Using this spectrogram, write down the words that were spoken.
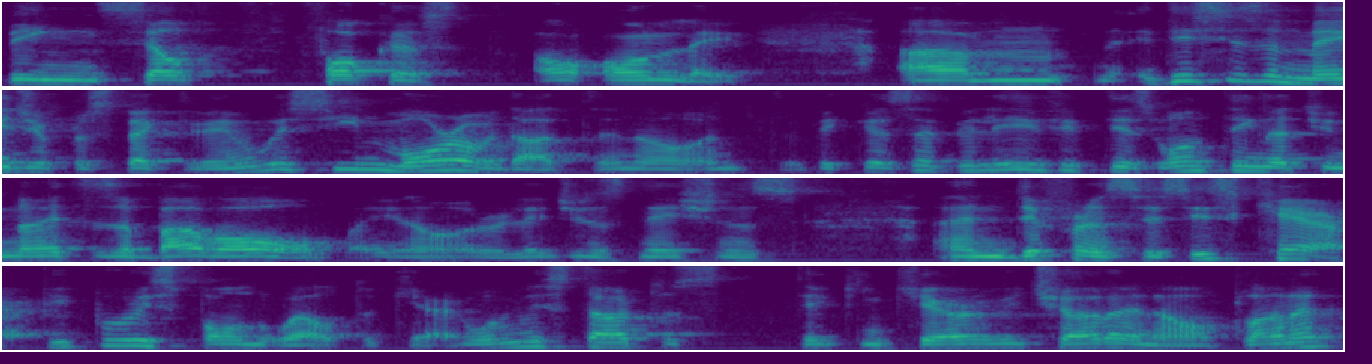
being self-focused only. Um, this is a major perspective, and we see more of that, you know. And because I believe if there's one thing that unites us above all, you know, religions, nations, and differences is care. People respond well to care. When we start to taking care of each other and our planet,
